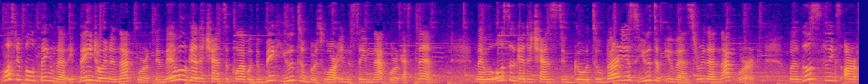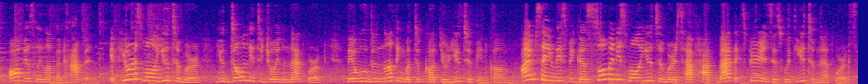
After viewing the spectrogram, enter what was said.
Most people think that if they join a network, then they will get a chance to collab with the big YouTubers who are in the same network as them. And they will also get a chance to go to various YouTube events through that network. But those things are obviously not gonna happen. If you're a small YouTuber, you don't need to join a network. They will do nothing but to cut your YouTube income. I'm saying this because so many small YouTubers have had bad experiences with YouTube networks,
